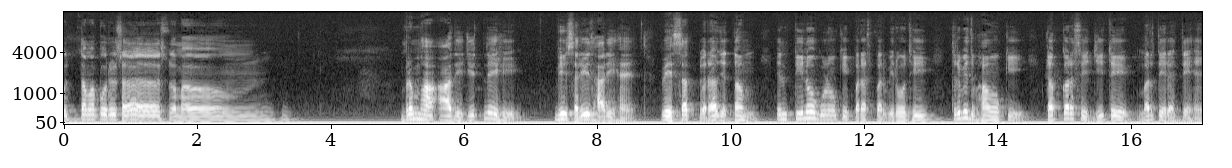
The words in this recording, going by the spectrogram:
उत्तमपुरुषस्वम ब्रह्मा आदि जितने ही भी शरीरधारी हैं, वे सत्व रज तम, इन तीनों गुणों के परस्पर विरोधी, त्रिविध भावों की टक्कर से जीते, मरते रहते हैं।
